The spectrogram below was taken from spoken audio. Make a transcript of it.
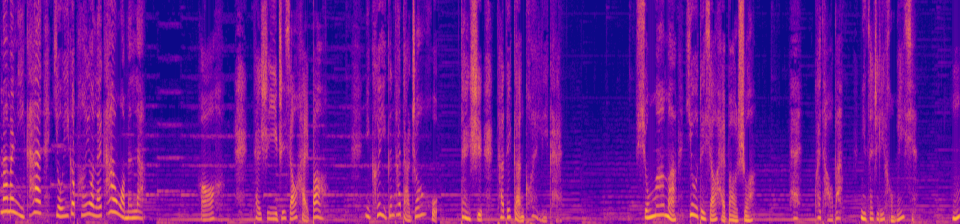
妈妈，你看，有一个朋友来看我们了。哦，它是一只小海豹，你可以跟它打招呼，但是它得赶快离开。熊妈妈又对小海豹说：“哎，快逃吧，你在这里很危险。”嗯。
